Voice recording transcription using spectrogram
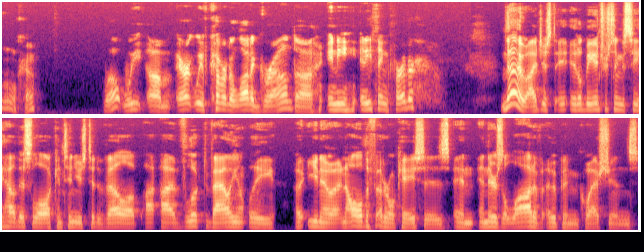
Okay. Well, we um Eric, we've covered a lot of ground. Uh, any anything further? No, I just it, it'll be interesting to see how this law continues to develop. I, I've looked valiantly, uh, you know, in all the federal cases, and and there's a lot of open questions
